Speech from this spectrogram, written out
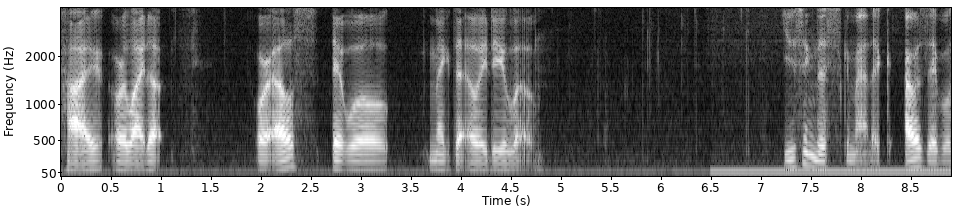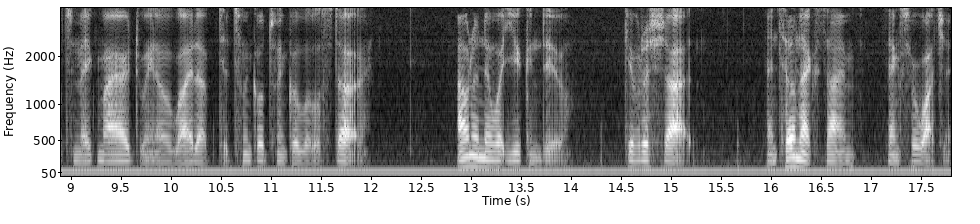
high or light up. Or else it will make the LED low. Using this schematic, I was able to make my Arduino light up to Twinkle Twinkle Little Star. I want to know what you can do. Give it a shot. Until next time, thanks for watching.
